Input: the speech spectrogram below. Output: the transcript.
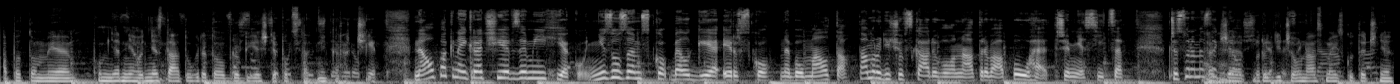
a potom je poměrně hodně států, kde to období je ještě podstatně kratší. Naopak nejkratší je v zemích jako Nizozemsko, Belgie, Irsko nebo Malta. Tam rodičovská dovolená trvá pouhé tři měsíce. Přesuneme se Takže k další rodiče u nás mají skutečně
